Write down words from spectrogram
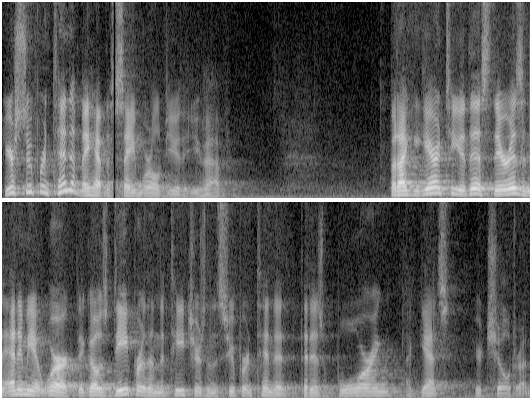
Your superintendent may have the same worldview that you have. But I can guarantee you this there is an enemy at work that goes deeper than the teachers and the superintendent that is warring against your children.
